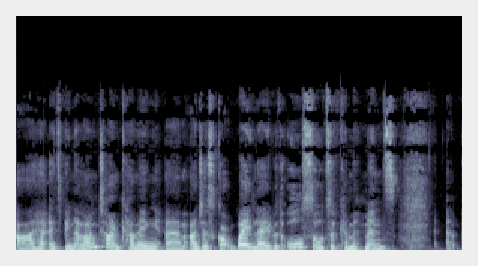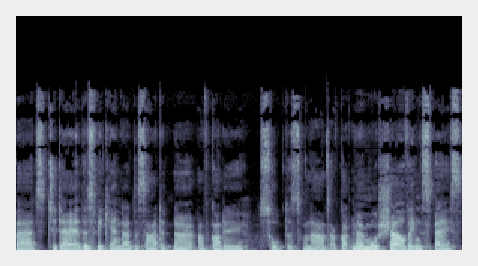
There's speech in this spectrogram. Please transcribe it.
I it's been a long time coming and I just got waylaid with all sorts of commitments but today this weekend I decided no I've got to sort this one out. I've got no more shelving space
